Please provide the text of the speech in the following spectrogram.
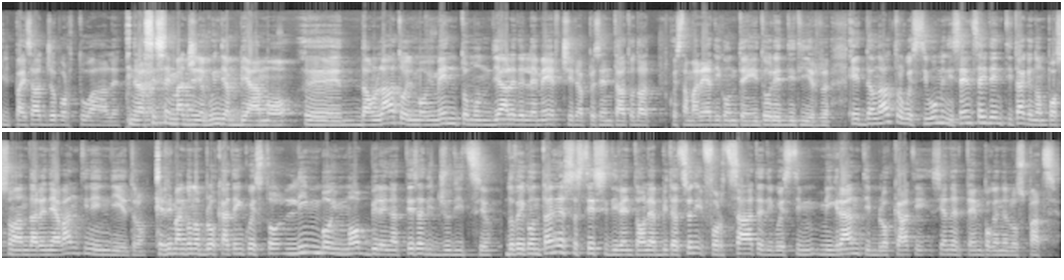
il paesaggio portuale. Nella stessa immagine quindi abbiamo eh, da un lato il movimento mondiale delle merci rappresentato da questa marea di contenitori e di tir e da un altro questi uomini senza identità che non possono andare né avanti né indietro e rimangono bloccati in questo limbo immobile in attesa di giudizio dove i containers stessi diventano le abitazioni forzate di questi migranti bloccati sia nel tempo che nello spazio.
